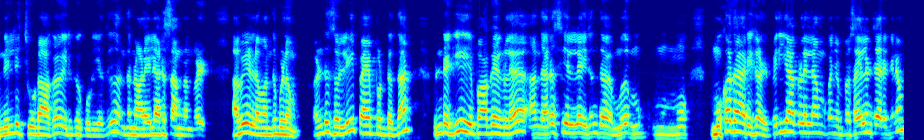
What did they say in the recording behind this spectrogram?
நெல்லுச்சூடாக இருக்கக்கூடியது அந்த நாளையில் அரசாங்கங்கள் அவைகளில் வந்து விழும் என்று சொல்லி பயப்பட்டு தான் இன்றைக்கு பார்க்கல அந்த அரசியலில் இருந்த முத மு- மு- முகதாரிகள் பெரியாக்கள் எல்லாம் கொஞ்சம் இப்போ சைலன்ஸாக இருக்கணும்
